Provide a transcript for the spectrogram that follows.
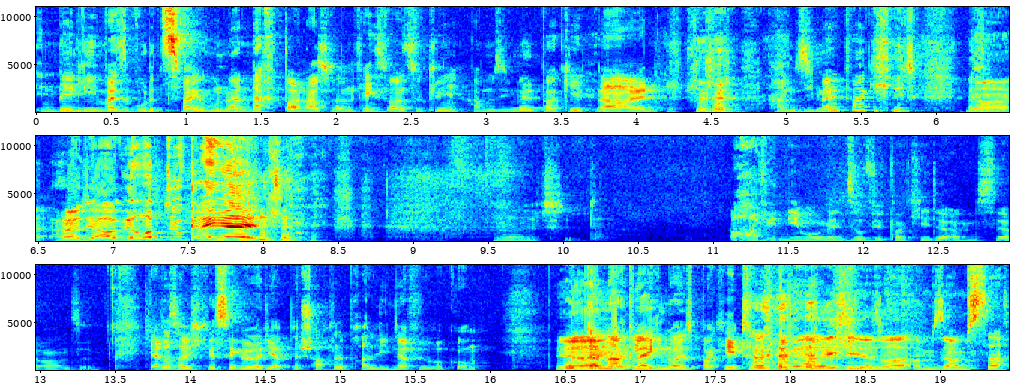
in Berlin, weil du wo du 200 Nachbarn hast. Und dann fängst du an zu klingeln. Haben Sie mein Paket? Nein. Haben Sie mein Paket? Nein, hören Sie auf, hier rumzuklingeln! ja, das stimmt. Oh, wir nehmen im Moment so viele Pakete an, das ist der Wahnsinn. Ja, das habe ich gestern gehört. Ihr habt eine Schachtel Pralinen dafür bekommen. Und Ja, danach ja. gleich ein neues Paket. Ja, richtig, das war am Samstag,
